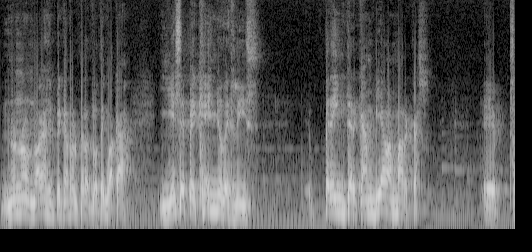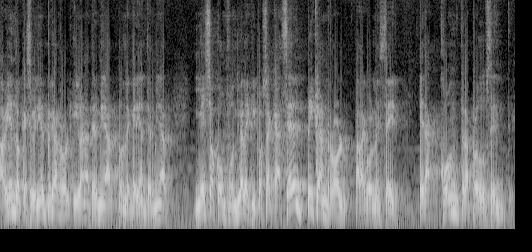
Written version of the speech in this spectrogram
No, no, no hagas el pick and roll, espérate, lo tengo acá. Y ese pequeño desliz preintercambiaban marcas. Eh, sabiendo que si venía el pick and roll iban a terminar donde querían terminar. Y eso confundió al equipo. O sea que hacer el pick and roll para Golden State era contraproducente.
